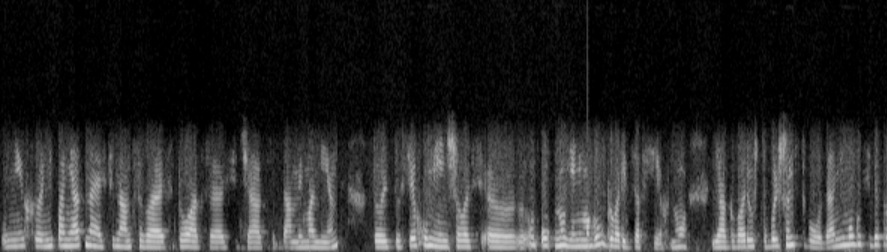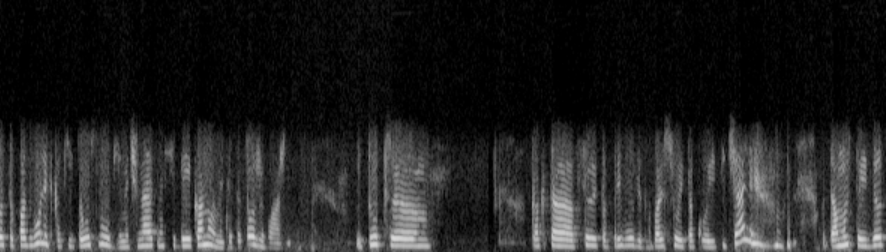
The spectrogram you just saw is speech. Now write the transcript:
У них непонятная финансовая ситуация сейчас, в данный момент. То есть у всех уменьшилось, э, ну, я не могу говорить за всех, но я говорю, что большинство, да, не могут себе просто позволить какие-то услуги, начинают на себе экономить, это тоже важно. И тут э, как-то все это приводит к большой такой печали, потому что идет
